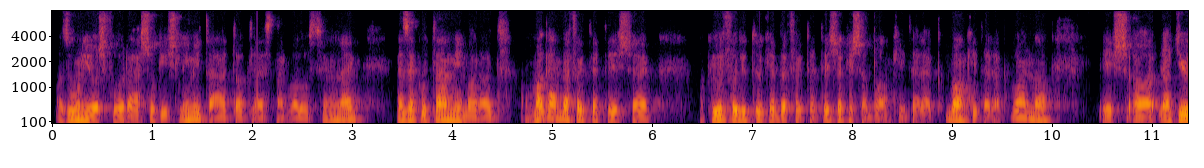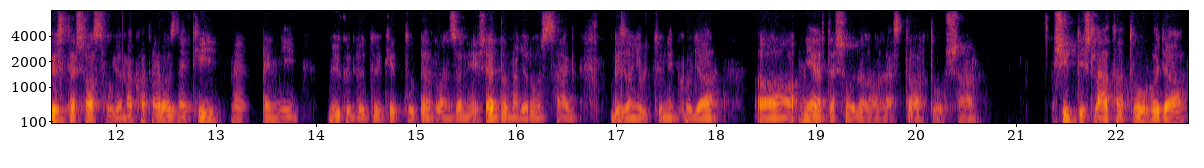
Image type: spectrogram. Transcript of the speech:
az uniós források is limitáltak lesznek valószínűleg, ezek után mi marad? A magánbefektetések, a külföldi tőkebefektetések és a bankhitelek. Bankhitelek vannak, és a, a győztes azt fogja meghatározni, ki mennyi működőtőkét tud bevonzani, és ebben Magyarország bizony úgy tűnik, hogy a, a nyertes oldalon lesz tartósan. És itt is látható, hogy a,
